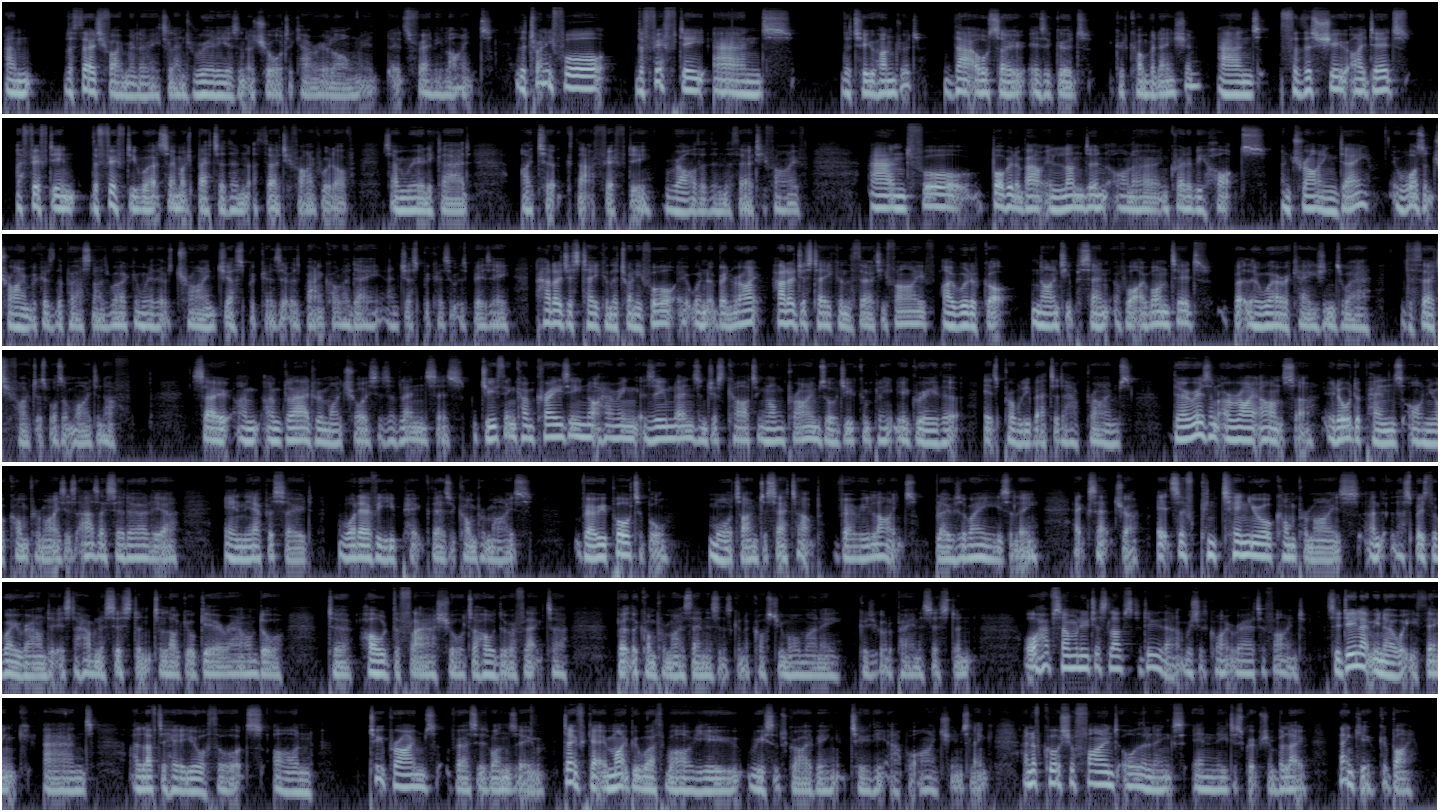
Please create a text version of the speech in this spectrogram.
And the 35 millimeter lens really isn't a chore to carry along. It, it's fairly light. The 24, the 50, and the 200, that also is a good good combination. And for this shoot I did, a 15 the 50 worked so much better than a 35 would have so i'm really glad i took that 50 rather than the 35 and for bobbing about in london on an incredibly hot and trying day it wasn't trying because the person i was working with it was trying just because it was bank holiday and just because it was busy. Had i just taken the 24 it wouldn't have been right. Had i just taken the 35 i would have got 90% of what i wanted but there were occasions where the 35 just wasn't wide enough so I'm I'm glad with my choices of lenses. Do you think I'm crazy not having a zoom lens and just carting along primes, or do you completely agree that it's probably better to have primes? There isn't a right answer. It all depends on your compromises. As I said earlier in the episode, whatever you pick, there's a compromise. Very portable, more time to set up, very light, blows away easily, etc. It's a continual compromise, and I suppose the way around it is to have an assistant to lug your gear around or to hold the flash or to hold the reflector. But the compromise then is it's going to cost you more money because you've got to pay an assistant or have someone who just loves to do that, which is quite rare to find. So do let me know what you think, and I'd love to hear your thoughts on two primes versus one zoom. Don't forget, it might be worthwhile you resubscribing to the Apple iTunes link. And of course, you'll find all the links in the description below. Thank you. Goodbye.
